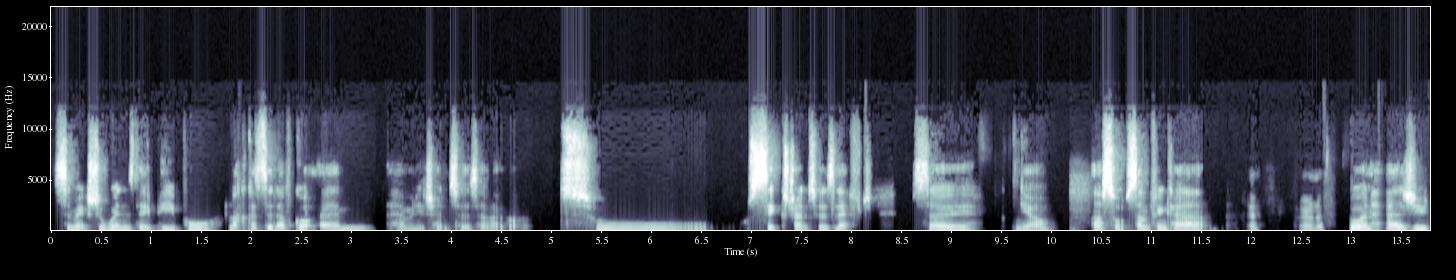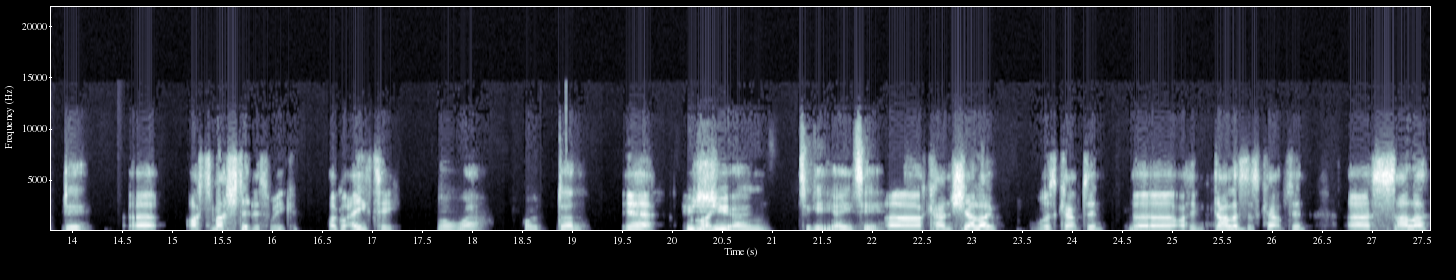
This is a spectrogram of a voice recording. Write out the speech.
some extra Wednesday people. Like I said, I've got um, how many transfers have I got? Two, six transfers left. So yeah, I'll, I'll sort something out. Yeah, fair enough. Go on, how's you do? Uh, I smashed it this week. I got 80. Oh wow, well done. Yeah. Who did you own to get you eighty? Uh, Cancelo was captain. Mm-hmm. Uh, I think Dallas is captain. Uh, Salah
